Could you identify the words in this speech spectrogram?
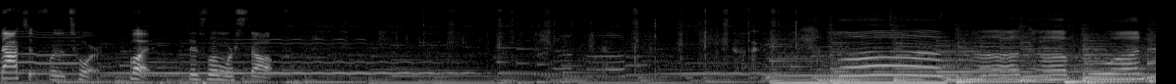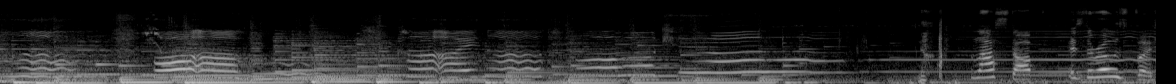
That's it for the tour, but there's one more stop. Last stop is the rose bush.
